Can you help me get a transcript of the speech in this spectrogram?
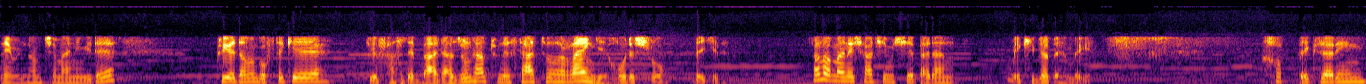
نمی‌دونم چه معنی میده. توی ادامه گفته که توی فصل بعد از اون هم تونسته حتی رنگ خودش رو بگیره. حالا منش هرچی میشه بعدا یکی بیاد بهم بگه. خب بگذاریم.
